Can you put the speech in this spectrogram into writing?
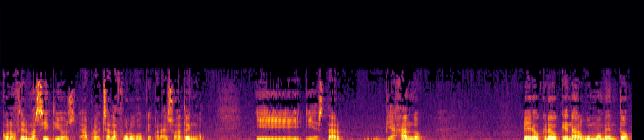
conocer más sitios, aprovechar la furgo, que para eso la tengo, y, estar viajando, pero creo que en algún momento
